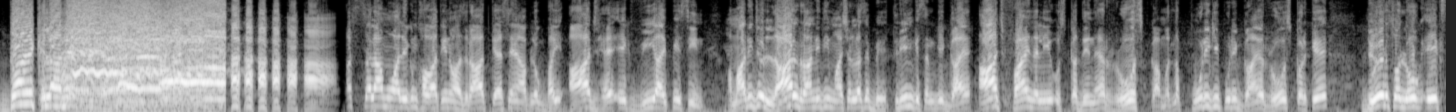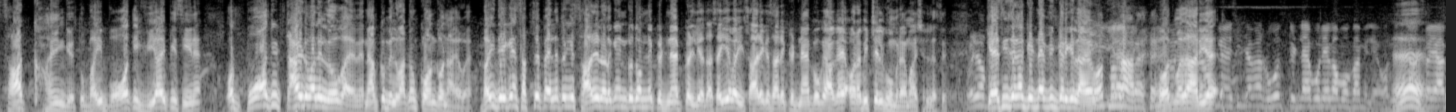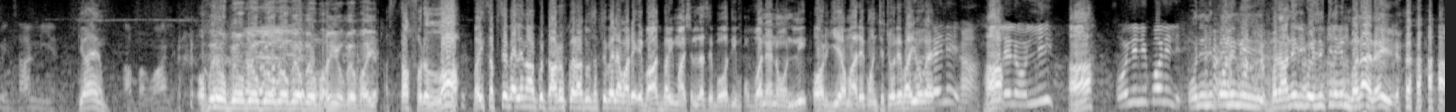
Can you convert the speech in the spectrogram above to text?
गाय खिलाने। अस्सलाम खातिन हजरात, कैसे हैं आप लोग? भाई, आज है एक वीआईपी सीन हमारी जो लाल रानी थी, माशाल्लाह से बेहतरीन किस्म की गाय, आज फाइनली उसका दिन है रोस्ट का. मतलब पूरी की पूरी गाय रोस्ट करके डेढ़ सौ लोग एक साथ खाएँगे. तो भाई, बहुत ही वीआईपी सीन है. और बहुत ही टायर्ड वाले लोग आए हुए हैं। मैं आपको मिलवाता हूँ कौन कौन आए हुए हैं। भाई देखें सबसे पहले तो ये सारे लड़के इनको तो हमने किडनैप कर लिया था। सही है भाई सारे के सारे किडनैप होके आ गए और अभी चिल घूम रहे हैं माशाल्लाह से। कैसी जगह किडनैपिंग करके लाए बहुत मज़ा आ रहा है। बहुत मज़ा आ रही है। ऐसी जगह रोज किडनैप होने का मौका मिले है? आप इंसान नहीं है। क्या है हम? आप भगवान है। ओबे ओबे ओबे ओबे ओबे ओबे ओबे भाई ओबे भाई। अस्तगफिरुल्लाह! भाई सबसे पहले मैं आपको तारुफ करा दूँ। सबसे पहले हमारे इबाद भाई माशाल्लाह से बहुत ही वन एंड ओनली और ये हमारे कौन? चचोरे भाई हो गए। हाँ। ओनली हाँ। ओनली नहीं बोली नहीं ओनी नहीं पोनी नहीं बनाने की कोशिश की लेकिन बना है नहीं।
